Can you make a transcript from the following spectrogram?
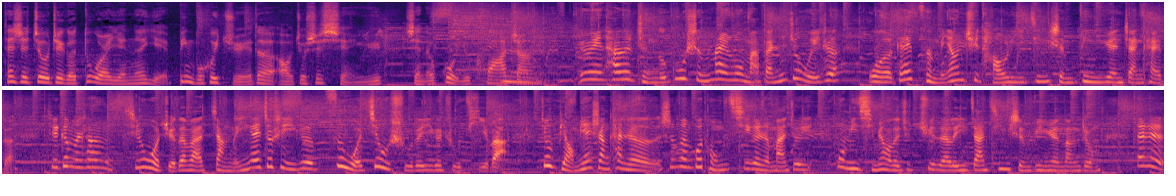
但是就这个度而言呢，也并不会觉得哦，就是显于。显得过于夸张，因为它的整个故事的脉络嘛，反正就围着我该怎么样去逃离精神病院展开的。其实根本上，其实我觉得吧，讲的应该就是一个自我救赎的一个主题吧。就表面上看着身份不同的七个人嘛，就莫名其妙的就聚在了一家精神病院当中，但是。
